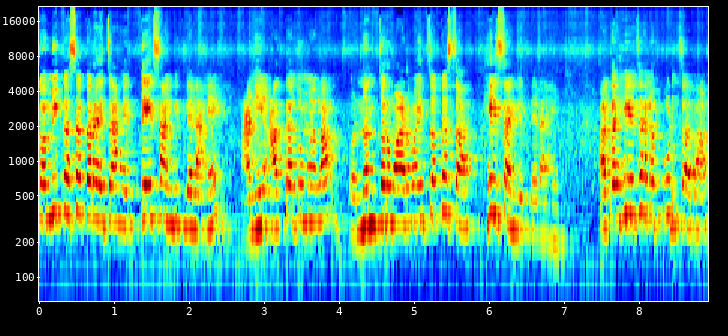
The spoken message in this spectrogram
कमी कसं करायचं आहे ते सांगितलेलं आहे आणि आता तुम्हाला नंतर वाढवायचं कसा हे सांगितलेलं आहे. आता हे झालं पुढचा भाग.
